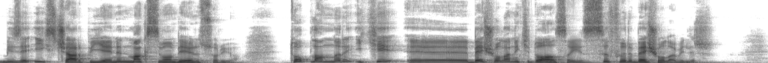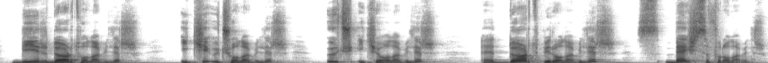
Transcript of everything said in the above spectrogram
Bize x çarpı y'nin maksimum değerini soruyor. Toplamları 2 5 olan iki doğal sayı 0 5 olabilir. 1 4 olabilir. 2 3 olabilir. 3 2 olabilir. 4 1 olabilir. 5 0 olabilir.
